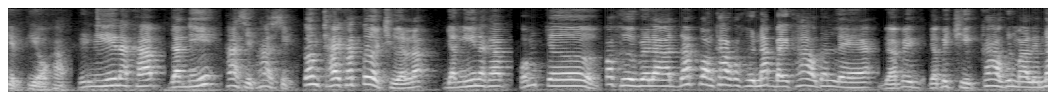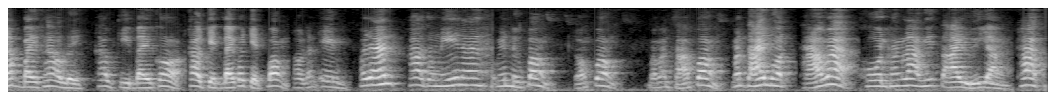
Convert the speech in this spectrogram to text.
เก็บเกี่ยวครับ ทีนี้นะครับ อย่างนี้ 50 50 ต้องใช้คัตเตอร์เฉือนละอย่างนี้นะครับ ผมเจอก็คือเวลานับป้องข้าวก็คือนับใบข้าวนั่นแหละอย่าไปอย่าไปฉีกข้าวขึ้นมาเลยนับใบข้าวเลยข้าวกี่ใบก็ข้าวเจ็ดใบก็เจ็ดป้องเท่านั้นเองเพราะฉะนั้นข้าวตรงนี้นะเป็นหนึ่งป้องสองป้อง ประมาณสามป้อง มันตายหมด ถามว่าโคนข้างล่างนี้ตายหรือยัง ถ้าโค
